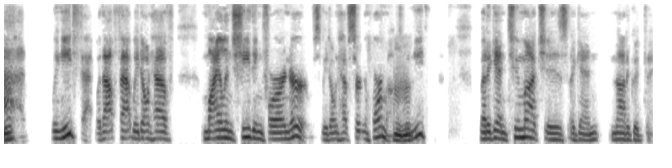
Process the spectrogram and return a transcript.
bad. We need fat. Without fat, we don't have myelin sheathing for our nerves. We don't have certain hormones. We Mhm. need. But again, too much is again not a good thing.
